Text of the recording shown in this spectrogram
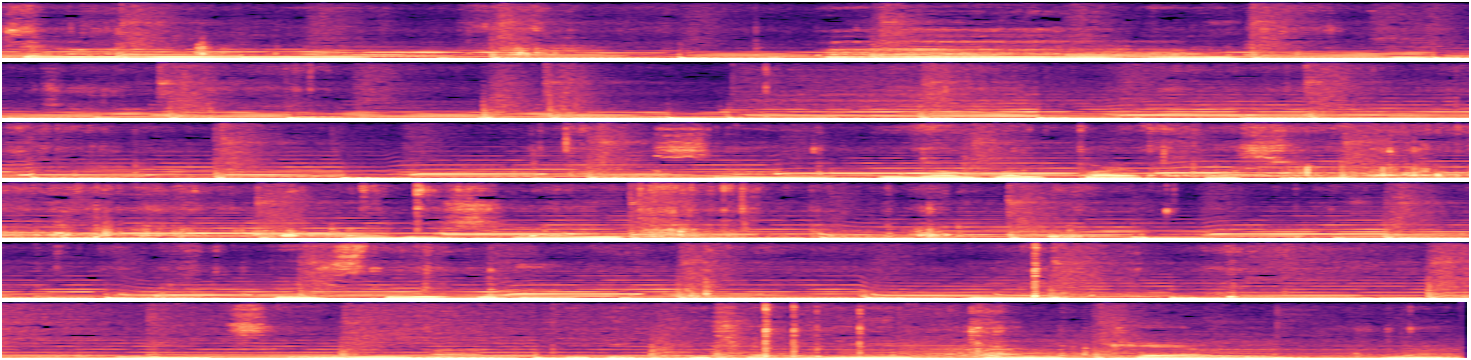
Diyan. Bag. So, double purpose siya. Pwede siya. Sling bag. Yan. Yan, sling bag. Pwede ko siya i-hand carry. Yan.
